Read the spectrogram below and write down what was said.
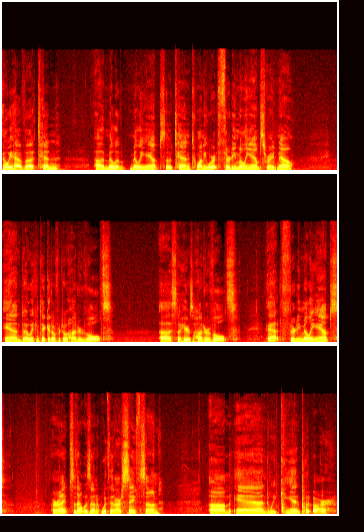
And we have uh, 10 uh, milli milliamps, so 10, 20, we're at 30 milliamps right now. And uh, we can take it over to 100 volts. Uh, so here's 100 volts at 30 milliamps. All right, so that was in, within our safe zone. Um, and we can put our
